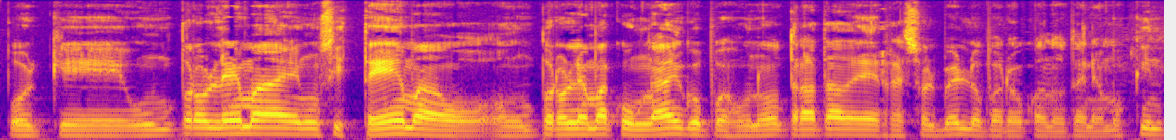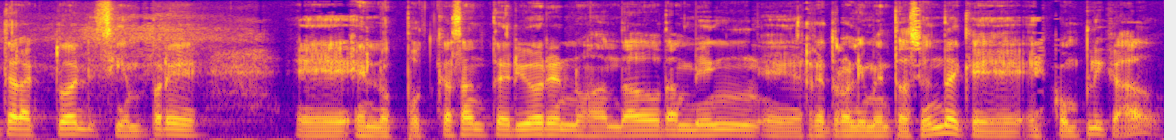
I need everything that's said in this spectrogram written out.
Porque un problema en un sistema o, o un problema con algo, pues uno trata de resolverlo, pero cuando tenemos que interactuar, siempre eh, en los podcasts anteriores nos han dado también eh, retroalimentación de que es complicado.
